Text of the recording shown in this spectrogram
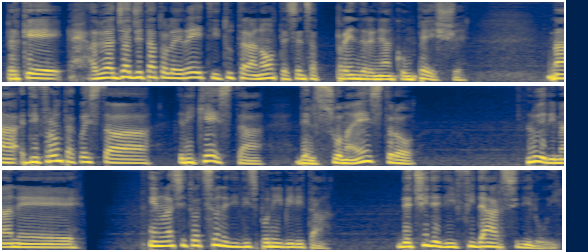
perché aveva già gettato le reti tutta la notte senza prendere neanche un pesce. Ma di fronte a questa richiesta del suo maestro, lui rimane in una situazione di disponibilità, decide di fidarsi di lui.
